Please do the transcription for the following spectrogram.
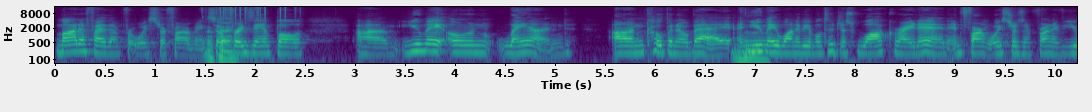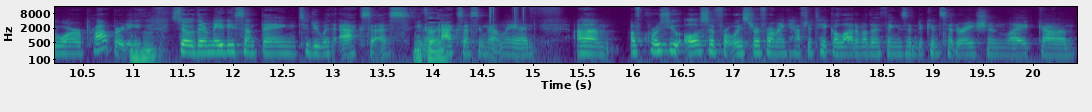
modify them for oyster farming so for example um, you may own land on Copano Bay, and Mm-hmm. you may want to be able to just walk right in and farm oysters in front of your property. Mm-hmm. So there may be something to do with access, you know, accessing that land. Um, of course, you also for oyster farming have to take a lot of other things into consideration, like um,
